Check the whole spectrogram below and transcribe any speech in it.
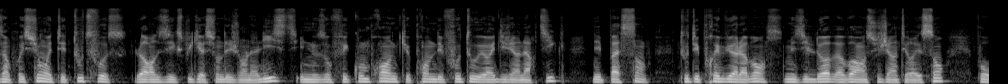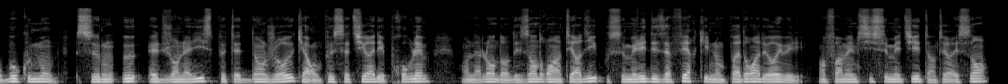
impressions étaient toutes fausses. Lors des explications des journalistes, ils nous ont fait comprendre que prendre des photos et rédiger un article n'est pas simple, tout est prévu à l'avance, mais ils doivent avoir un sujet intéressant pour beaucoup de monde. Selon eux, être journaliste peut être dangereux car on peut s'attirer des problèmes en allant dans des endroits interdits ou se mêler des affaires qu'ils n'ont pas droit de révéler. Enfin, même si ce métier est intéressant,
